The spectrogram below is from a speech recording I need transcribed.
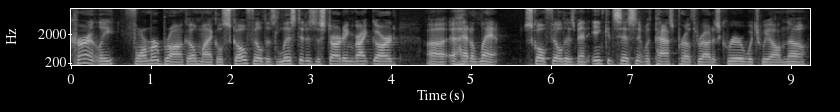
Currently, former Bronco Michael Schofield is listed as the starting right guard uh, ahead of Lamp. Schofield has been inconsistent with pass pro throughout his career, which we all know.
